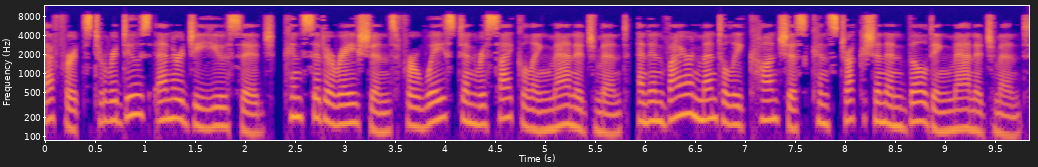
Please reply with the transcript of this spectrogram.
efforts to reduce energy usage, considerations for waste and recycling management, and environmentally conscious construction and building management.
